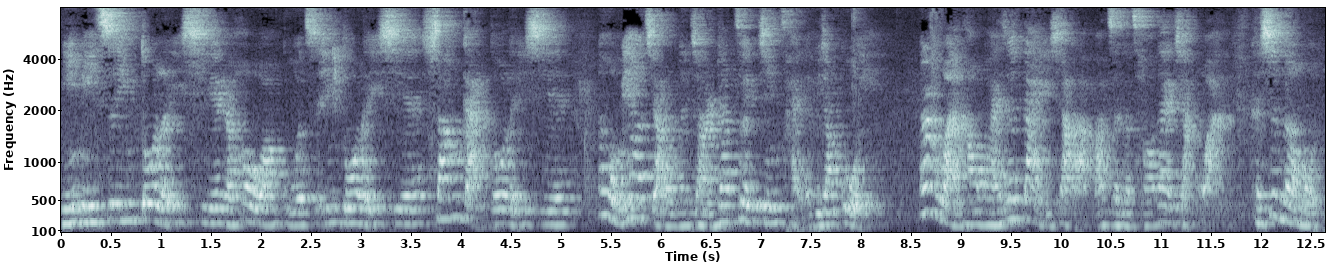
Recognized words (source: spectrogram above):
靡靡之音多了一些，然后亡国之音多了一些，伤感多了一些。那我们要讲，我们讲人家最精彩的比较过瘾。当然晚唐我们还是带一下啦，把整个朝代讲完。可是呢，我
